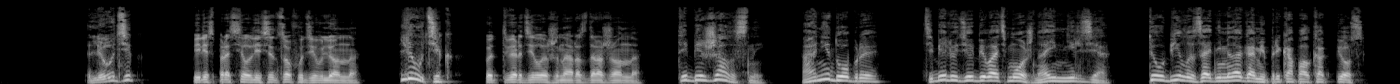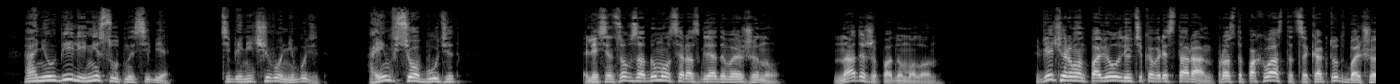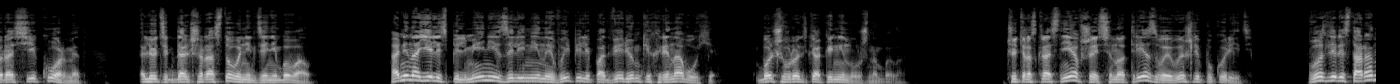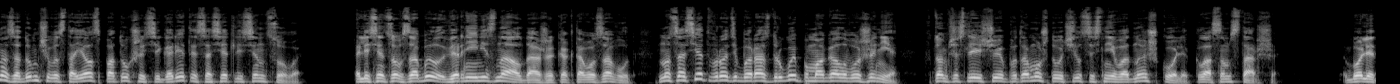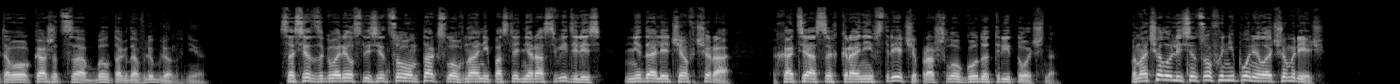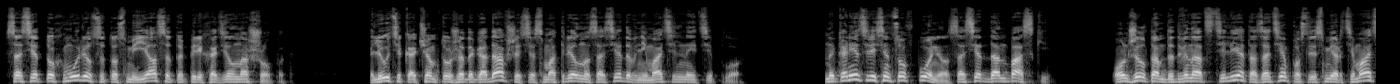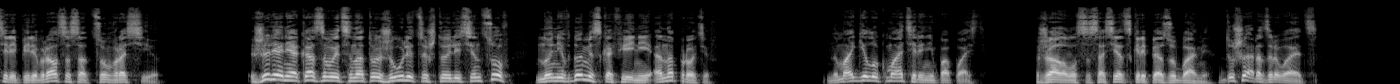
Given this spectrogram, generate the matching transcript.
«Лютик?» — переспросил Лисенцов удивленно. «Лютик!» — подтвердила жена раздраженно. «Ты безжалостный, а они добрые. Тебе людей убивать можно, а им нельзя. Ты убил и задними ногами прикопал, как пес. Они убили и несут на себе. Тебе ничего не будет, а им все будет». Лисенцов задумался, разглядывая жену. «Надо же», — подумал он. Вечером он повел Лютика в ресторан, просто похвастаться, как тут в Большой России кормят, Лютик дальше Ростова нигде не бывал. Они наелись пельменей из оленины, выпили по две рюмки хреновухи. Больше вроде как и не нужно было. Чуть раскрасневшиеся, но трезвые, вышли покурить. Возле ресторана задумчиво стоял с потухшей сигаретой сосед Лисенцова. Лисенцов забыл, вернее, не знал даже, как того зовут, но сосед вроде бы раз-другой помогал его жене, в том числе еще и потому, что учился с ней в одной школе, классом старше. Более того, кажется, был тогда влюблен в нее. Сосед заговорил с Лисенцовым так, словно они последний раз виделись не далее, чем вчера, хотя с их крайней встречи прошло года три точно. Поначалу Лисенцов и не понял, о чем речь. Сосед то хмурился, то смеялся, то переходил на шепот. Лютик, о чем-то уже догадавшись, смотрел на соседа внимательно и тепло. Наконец Лисенцов понял, сосед Донбасский. Он жил там до 12 лет, а затем после смерти матери перебрался с отцом в Россию. Жили они, оказывается, на той же улице, что и Лисенцов, но не в доме с кофейней, а напротив. «На могилу к матери не попасть», — жаловался сосед, скрипя зубами. «Душа разрывается.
